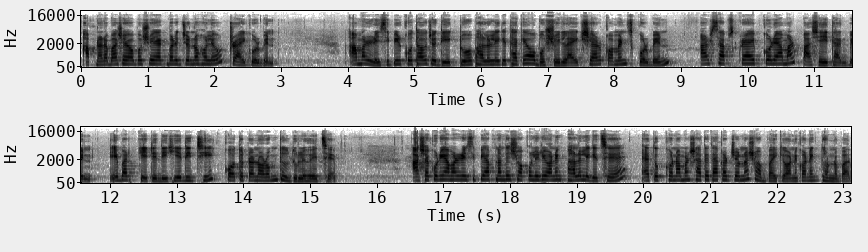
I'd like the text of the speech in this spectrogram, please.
আপনারা বাসায় অবশ্যই একবারের জন্য হলেও ট্রাই করবেন। আমার রেসিপির কোথাও যদি একটুও ভালো লেগে থাকে, অবশ্যই লাইক, শেয়ার, কমেন্টস করবেন। আর সাবস্ক্রাইব করে আমার পাশেই থাকবেন। এবার কেটে দেখিয়ে দিচ্ছি কতটা নরম তুলতুলে হয়েছে। আশা করি আমার রেসিপি আপনাদের সকলেরই অনেক ভালো লেগেছে। এতক্ষণ আমার সাথে থাকার জন্য সবাইকে অনেক অনেক ধন্যবাদ।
